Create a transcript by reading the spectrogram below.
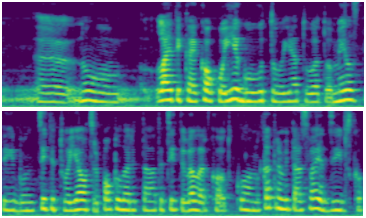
uh, nu, lai tikai kaut ko iegūtu, ja to, to mīlestību, un citi to jauc ar popularitāti, citi vēl ar kaut ko. Nu, katram ir tās vajadzības, ko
